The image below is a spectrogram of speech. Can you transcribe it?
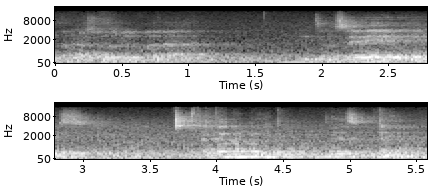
una persona muy cuadrada. Entonces, está cabrón, güey. Todo ese tema.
